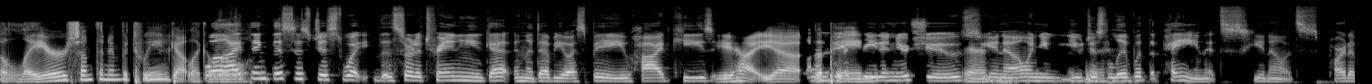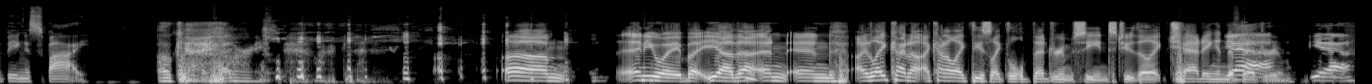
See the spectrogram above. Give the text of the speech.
a layer or something in between. Got like Well, a I little think this is just what the sort of training you get in the WSB. You hide keys yeah, yeah, the under your pain. feet in your shoes, Yeah. you know, and you you just live with the pain. It's you know, it's part of being a spy. Okay. Okay. All right. Okay. um anyway but yeah that and and i like kind of i kind of like these like little bedroom scenes too the like chatting in the Yeah, bedroom Yeah,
